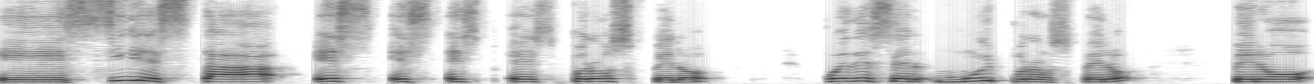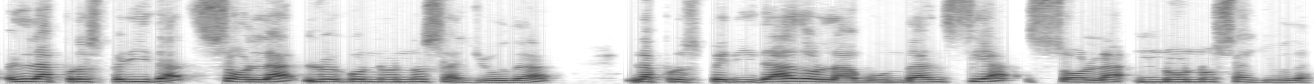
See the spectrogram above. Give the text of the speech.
eh, sí está, es, es, es, es, próspero, puede ser muy próspero, pero la prosperidad sola luego no nos ayuda. La prosperidad o la abundancia sola no nos ayuda.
